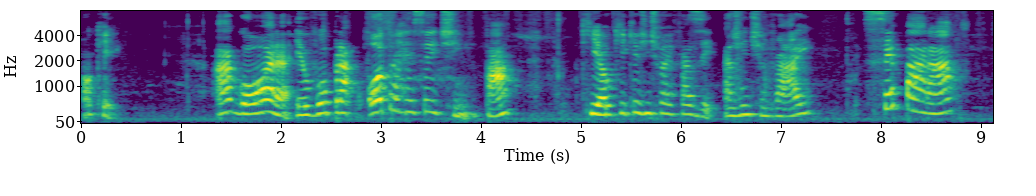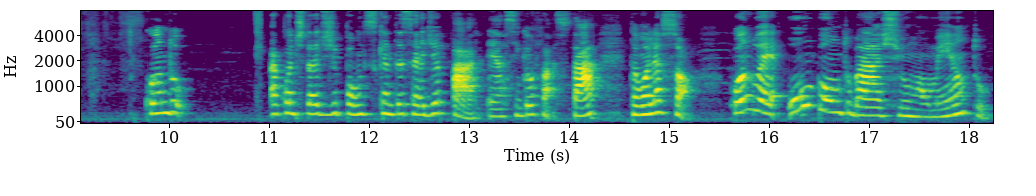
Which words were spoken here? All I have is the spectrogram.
Ok. Agora, eu vou pra outra receitinha, tá? Que é o que, que a gente vai fazer? A gente vai separar quando a quantidade de pontos que antecede é par. É assim que eu faço, tá? Então, olha só. Quando é um ponto baixo e um aumento,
